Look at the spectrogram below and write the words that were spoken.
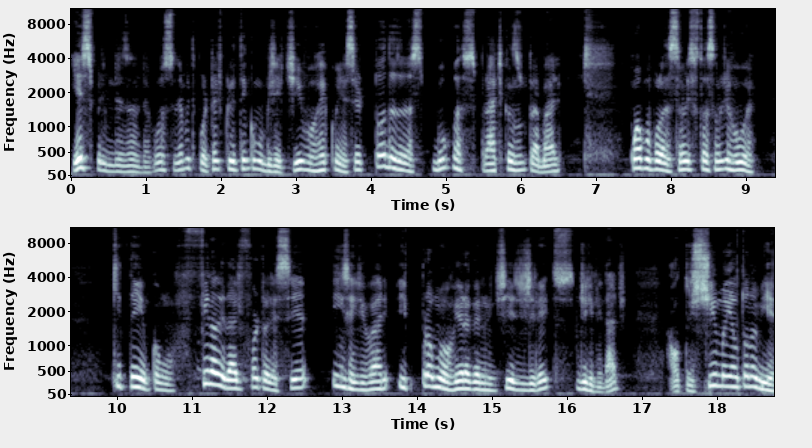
Esse prêmio de 19 de agosto é muito importante porque ele tem como objetivo reconhecer todas as boas práticas no trabalho com a população em situação de rua, que tenham como finalidade fortalecer, incentivar e promover a garantia de direitos, dignidade, autoestima e autonomia,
